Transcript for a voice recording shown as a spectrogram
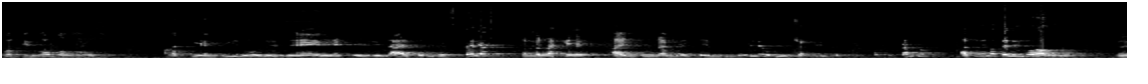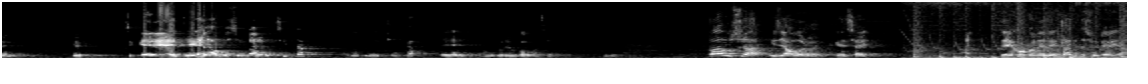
Continuamos aquí en vivo desde la EFE universitaria. La verdad es que hay un ambiente muy movido, mucha gente está buscando. Aquí no tenemos a uno. ¿eh? Así que ya vamos a una nochita. Vamos a aprovechar acá. Eh, vamos a poner un poco más. Pausa y ya volvemos. Quédense ahí. Te dejo con el estante seguridad.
